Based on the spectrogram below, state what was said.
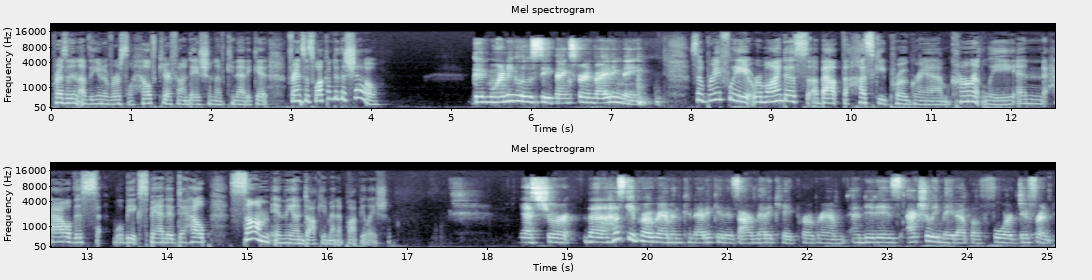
president of the Universal Healthcare Foundation of Connecticut. Frances, welcome to the show. Good morning, Lucy. Thanks for inviting me. So, briefly, remind us about the Husky program currently and how this will be expanded to help some in the undocumented population. Yes, sure. The Husky program in Connecticut is our Medicaid program, and it is actually made up of four different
